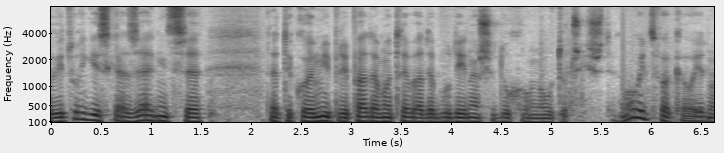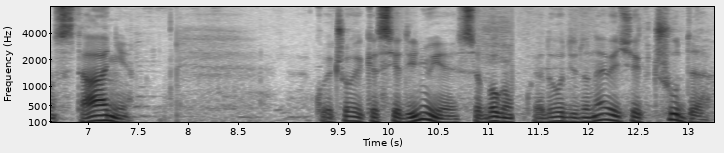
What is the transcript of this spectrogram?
Liturgijska zajednica date, koje mi pripadamo treba da bude i naše duhovno utočište. Molitva kao jedno stanje koje čovjeka sjedinjuje sa Bogom, koja dovodi do najvećeg čuda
